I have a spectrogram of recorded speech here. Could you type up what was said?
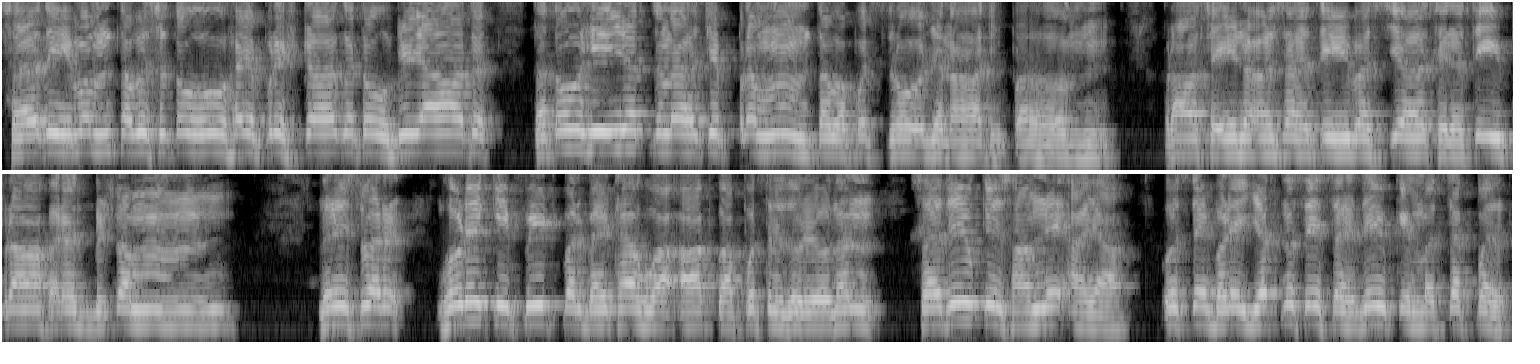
सदैव तव सुतो है पृष्ठ गतोभियात ततो ही यत्न चिप्रम तव पुत्रो जनाधिप। प्रासेन सहदेव शिरसी प्राहरदृषम नरेश्वर घोड़े की पीठ पर बैठा हुआ आपका पुत्र दुर्योधन सहदेव के सामने आया। उसने बड़े यत्न से सहदेव के मस्तक पर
